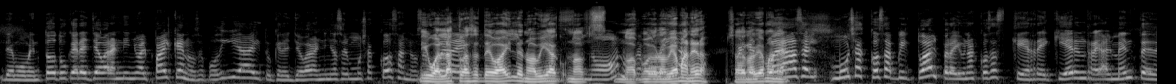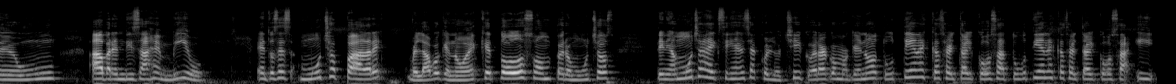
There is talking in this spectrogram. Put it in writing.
De momento tú quieres llevar al niño al parque, no se podía, y tú quieres llevar al niño a hacer muchas cosas, no Igual las clases de baile no había, no, no, había manera. O sea, no había puedes manera. hacer muchas cosas virtual, pero hay unas cosas que requieren realmente de un aprendizaje en vivo. Entonces, muchos padres, ¿verdad? Porque no es que todos son, pero muchos tenían muchas exigencias con los chicos. Era como que no, tú tienes que hacer tal cosa, tú tienes que hacer tal cosa. Y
